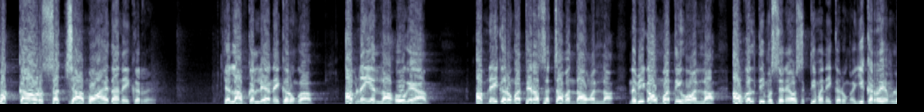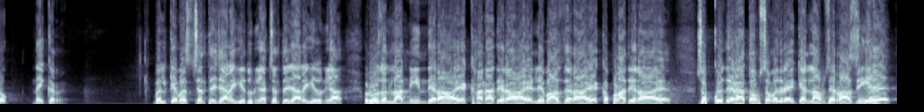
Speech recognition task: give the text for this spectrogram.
पक्का और सच्चा मुआहदा नहीं कर रहे अल्लाह आप कर लिया नहीं करूँगा अब। अब नहीं अल्लाह, हो गया अब। अब नहीं करूँगा, तेरा सच्चा बंदा हूँ अल्लाह, नबी का उम्मती हूँ अल्लाह। अब गलती मुझसे नहीं हो सकती, मैं नहीं करूँगा। ये कर रहे हम लोग? नहीं कर रहे। बल्कि बस चलते जा रही है दुनिया, चलते जा रही है दुनिया। रोज अल्लाह नींद दे रहा है, खाना दे रहा है, लिबास दे रहा है, कपड़ा दे रहा है, सब कुछ दे रहा है। तो हम समझ रहे हैं कि अल्लाह हमसे राज़ी है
